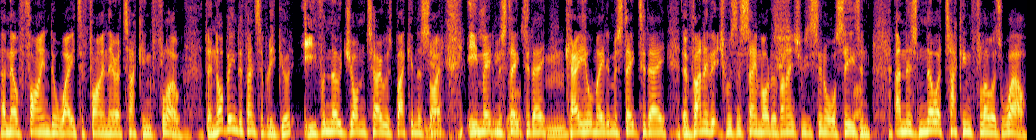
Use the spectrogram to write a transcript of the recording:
and they'll find a way to find their attacking flow. They're not being defensively good, even though John Terry was back in the side. he made a mistake today. Mm. Cahill made a mistake today. Ivanovic was the same old Ivanovic we've seen all season, and there's no attacking flow as well.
